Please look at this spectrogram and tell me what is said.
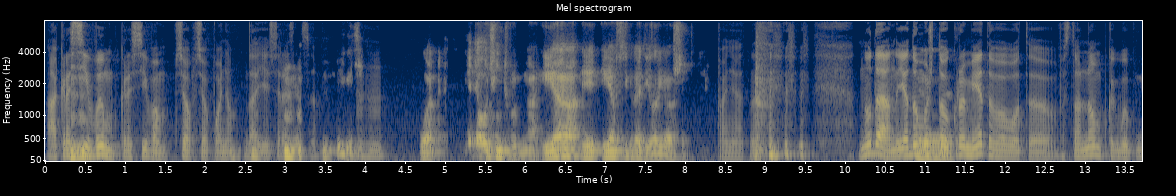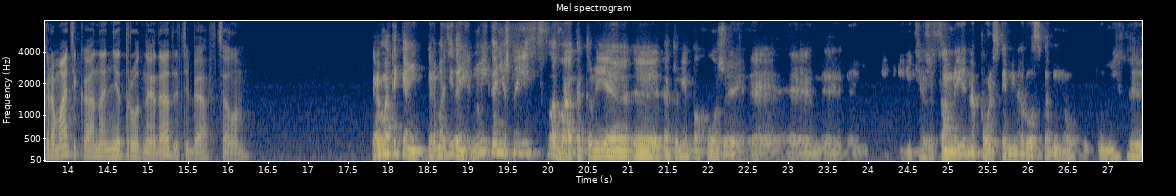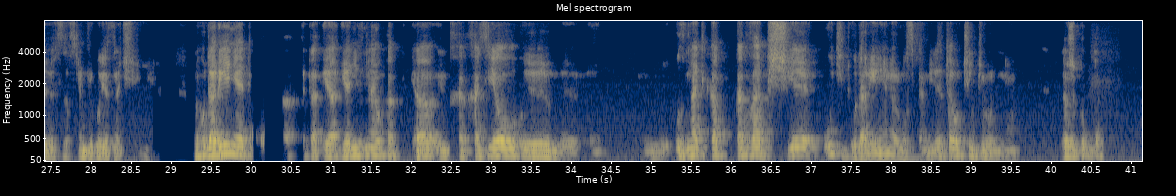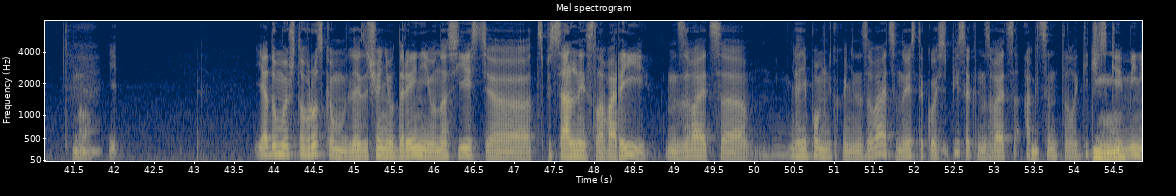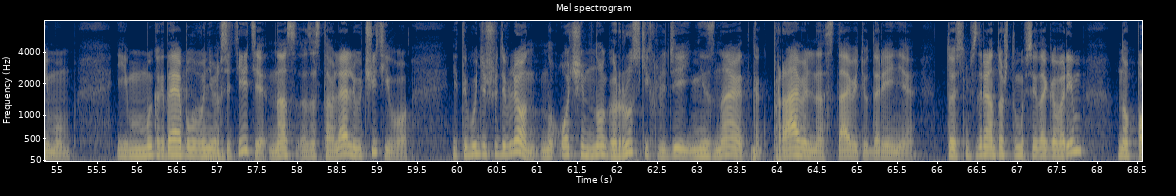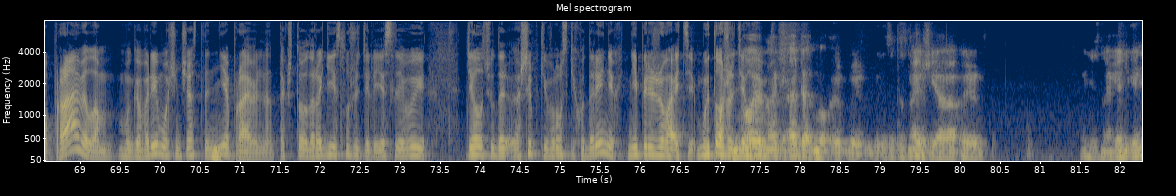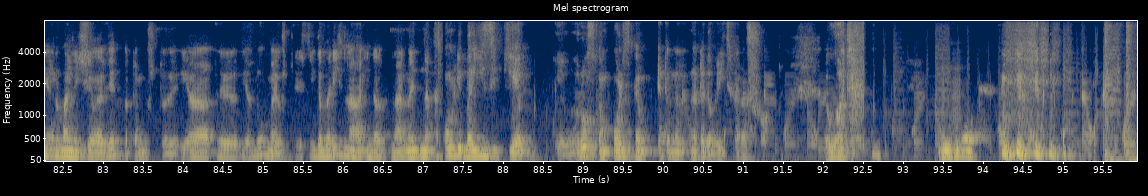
А красивым, mm-hmm. красивым. Все, все понял. Да, есть разница. Видишь? Mm-hmm. Вот. Это очень трудно. И я, и, я всегда делаю ошибки. Понятно. Ну да, но я думаю, что э. кроме этого, вот э, в основном, как бы грамматика, она не трудная, да, для тебя в целом? Грамматика, грамматика нет. Ну и, конечно, есть слова, которые, э, которые похожи, и те же самые на польском и на русском, но у них совсем другое значение. Но ударение это, это я, я не знаю, как я хотел узнать, как, как вообще учить ударение на русском. И это очень трудно. Даже ну. Я думаю, что в русском для изучения ударений у нас есть э, специальные словари, называется, я не помню, как они называются, но есть такой список, называется акцентологический mm-hmm. минимум. И мы, когда я был в университете, нас заставляли учить его. И ты будешь удивлен, но очень много русских людей не знают, как правильно ставить ударение. То есть, несмотря на то, что мы всегда говорим, но по правилам мы говорим очень часто неправильно. Так что, дорогие слушатели, если вы делаете удар... ошибки в русских ударениях, не переживайте, мы тоже но, ну, делаем. Это, это, ну, э, э, знаешь, я э, не знаю, я, я не нормальный человек, потому что я, я думаю, что если говорить на, на, на, на каком-либо языке, в русском, польском, это надо, надо говорить хорошо. Вот.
